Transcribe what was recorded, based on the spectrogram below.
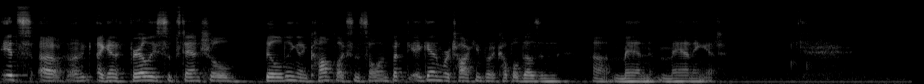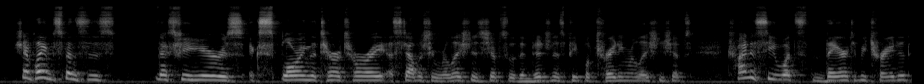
it's, again, a fairly substantial building and complex and so on, but again, we're talking about a couple dozen uh, men manning it. Champlain spends his next few years exploring the territory, establishing relationships with indigenous people, trading relationships, trying to see what's there to be traded.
